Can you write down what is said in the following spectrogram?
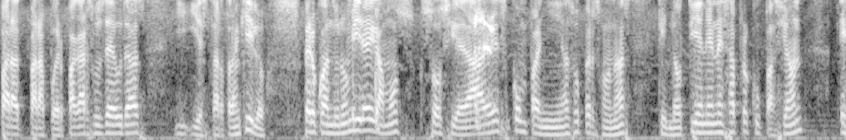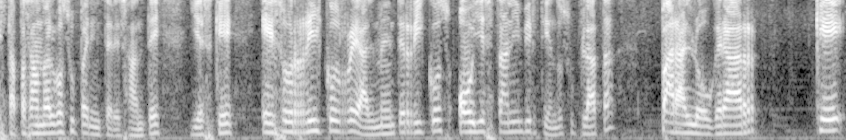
para, para poder pagar sus deudas y, y estar tranquilo. Pero cuando uno mira, digamos, sociedades, compañías o personas que no tienen esa preocupación, está pasando algo súper interesante y es que esos ricos, realmente ricos, hoy están invirtiendo su plata para lograr que,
